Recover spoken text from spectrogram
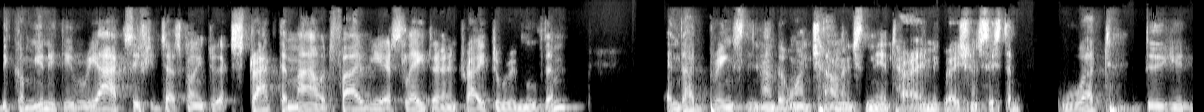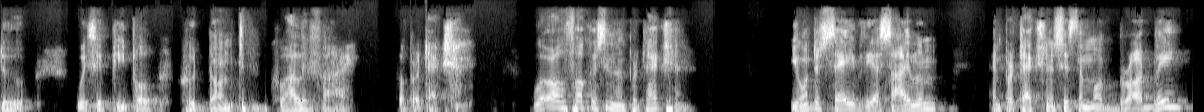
the community reacts if you're just going to extract them out five years later and try to remove them. And that brings the number one challenge in the entire immigration system. What do you do with the people who don't qualify for protection? We're all focusing on protection. You want to save the asylum and protection system more broadly?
